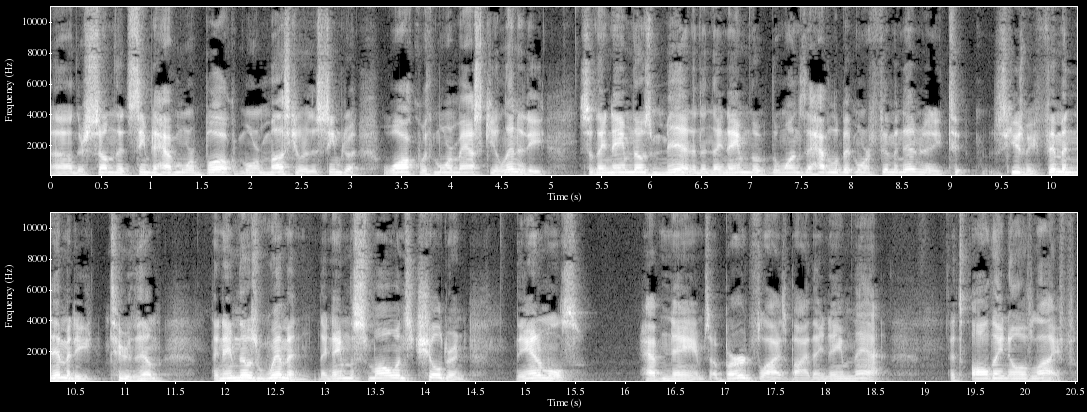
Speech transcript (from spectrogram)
Uh, there's some that seem to have more bulk, more muscular, that seem to walk with more masculinity. So they name those men, and then they name the, the ones that have a little bit more femininity to excuse me femininity to them. They name those women. They name the small ones children. The animals have names. A bird flies by. They name that. That's all they know of life.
